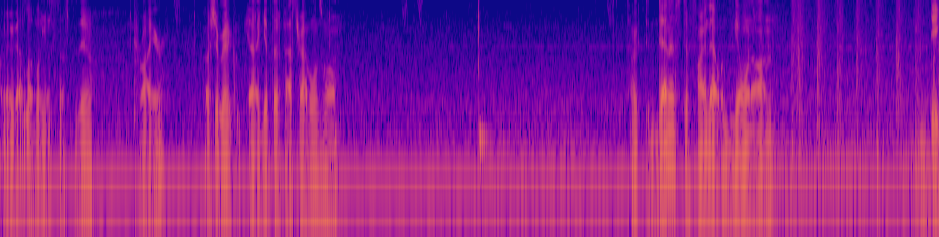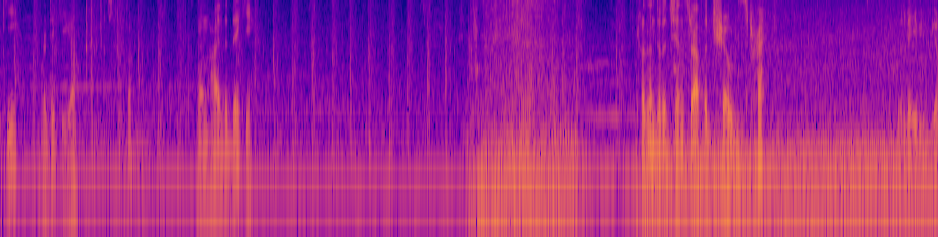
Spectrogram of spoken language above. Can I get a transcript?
I mean, we got leveling and stuff to do. Prior. Oh shit, we gotta uh, get the fast travel as well. Talk to Dennis to find out what's going on. Dicky? Where'd Dicky go? Someone hide the Dicky. Cousin to the chin strap, the chode strap. The ladies go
